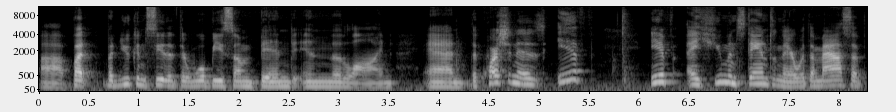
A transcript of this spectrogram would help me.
Uh, but, but you can see that there will be some bend in the line. And the question is, if if a human stands on there with a mass of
